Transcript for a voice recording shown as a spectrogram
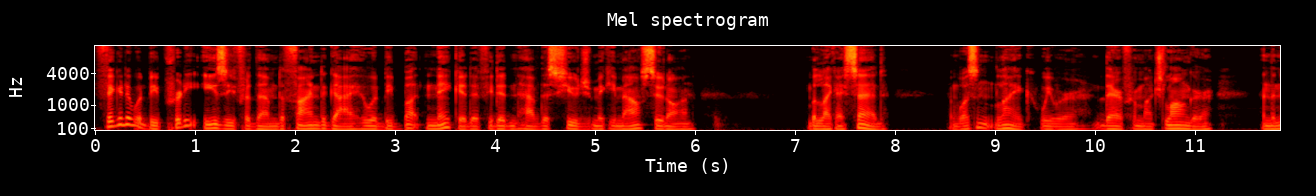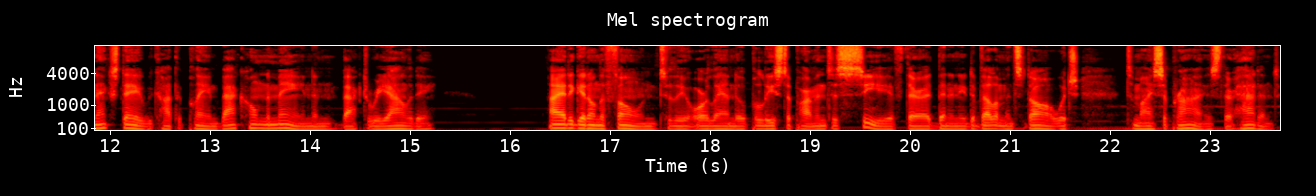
figured it would be pretty easy for them to find a guy who would be butt naked if he didn't have this huge Mickey Mouse suit on. But like I said, it wasn't like we were there for much longer, and the next day we caught the plane back home to Maine and back to reality. I had to get on the phone to the Orlando Police Department to see if there had been any developments at all, which, to my surprise, there hadn't.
